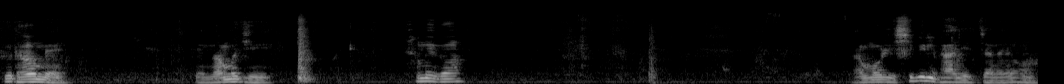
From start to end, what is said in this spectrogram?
그 다음에 나머지 소매가 앞머리 11 반이 있잖아요.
